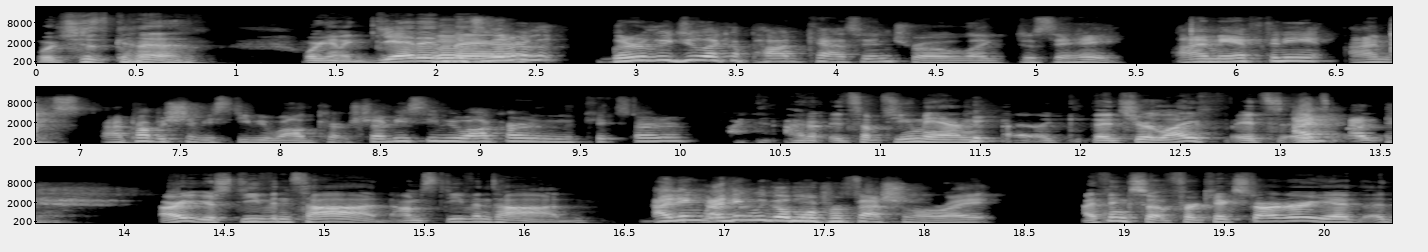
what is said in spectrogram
We're just gonna we're gonna get in there. literally, literally do like a podcast intro, like just say, "Hey, I'm Anthony. I'm. I probably shouldn't be Stevie Wildcard. Should I be Stevie Wildcard in the Kickstarter? I don't. It's up to you, man. Uh, Like that's your life. It's. it's I, I, all right. You're Steven Todd. I'm Steven Todd. I think. I think we go more professional, right? I think so for Kickstarter. Yeah, that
